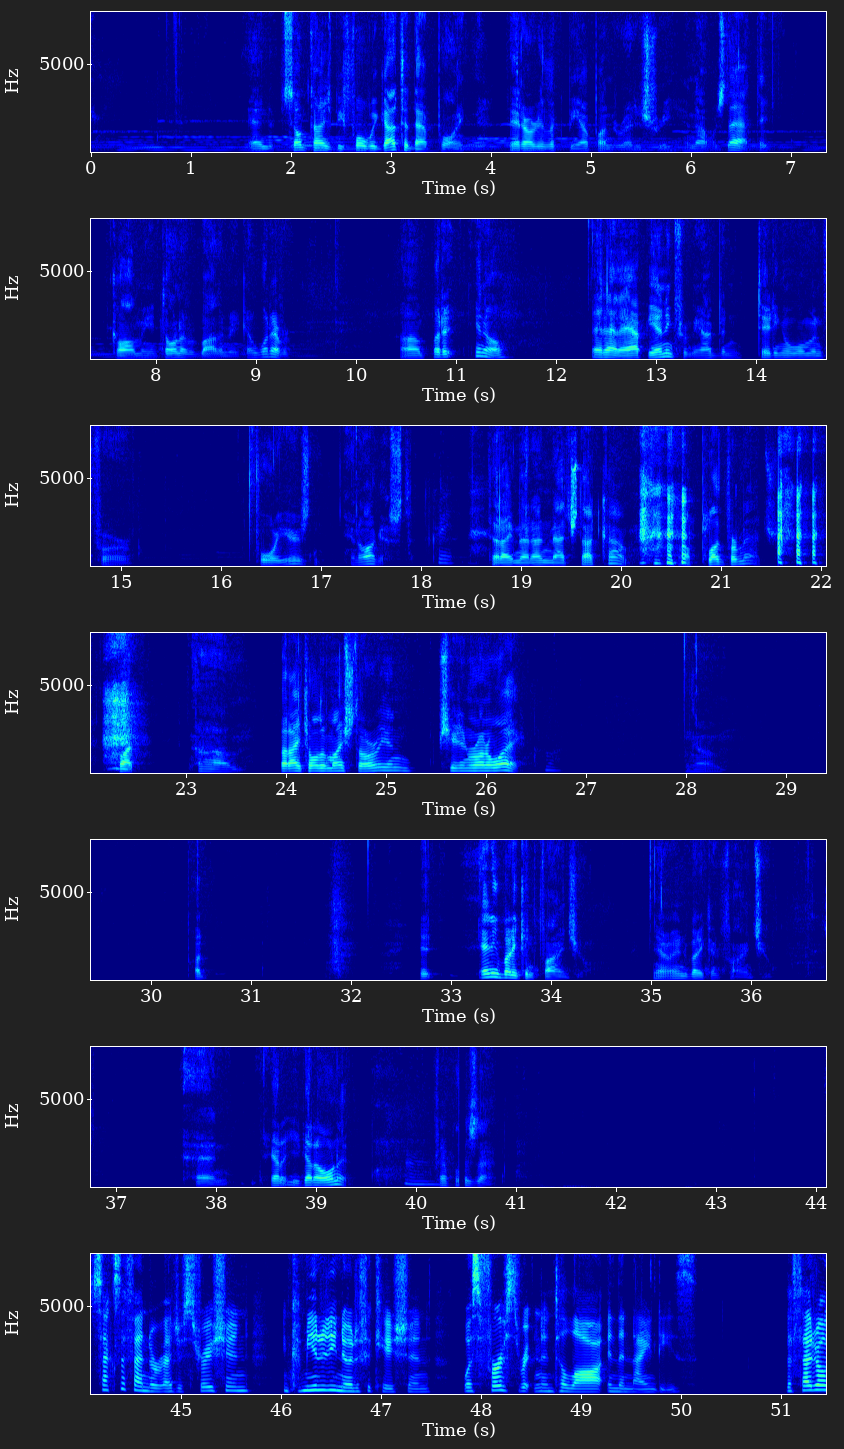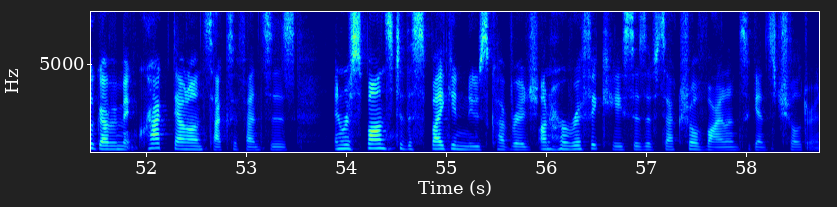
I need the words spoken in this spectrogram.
And sometimes before we got to that point, they'd already looked me up on the registry, and that was that. They'd call me, and don't ever bother me, go, whatever. Uh, but it, you know, that had a happy ending for me. I've been dating a woman for four years in August Great. that I met on Match.com. a plug for Match. But, um, but I told her my story, and she didn't run away. Um, but it, anybody can find you. You know, anybody can find you. and you gotta, you gotta own it. Hmm. Simple as that. Sex offender registration and community notification was first written into law in the 90s. The federal government cracked down on sex offenses in response to the spike in news coverage on horrific cases of sexual violence against children,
